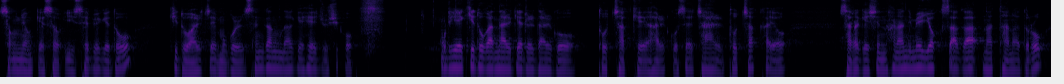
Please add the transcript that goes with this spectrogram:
성령께서 이 새벽에도 기도할 제목을 생각나게 해 주시고 우리의 기도가 날개를 달고 도착해야 할 곳에 잘 도착하여 살아계신 하나님의 역사가 나타나도록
